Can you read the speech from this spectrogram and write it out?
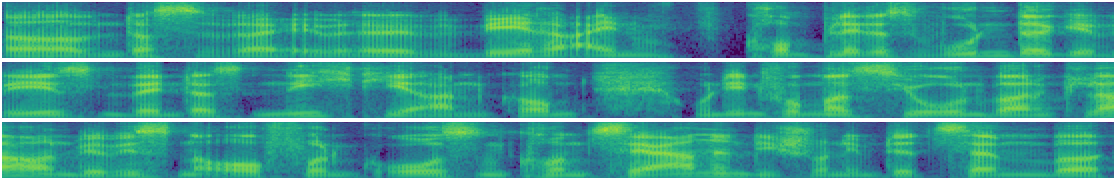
Ähm, das wäre ein komplettes Wunder gewesen, wenn das nicht hier ankommt. Und Informationen waren klar. Und wir wissen auch von großen Konzernen, die schon im Dezember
